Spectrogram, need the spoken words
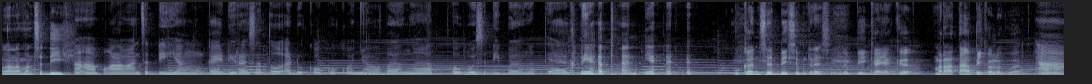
Pengalaman sedih. Ah, pengalaman sedih yang kayak dirasa tuh aduh kok gue konyol banget, kok gue sedih banget ya kelihatannya. Bukan sedih sebenarnya sih, lebih kayak ke meratapi kalau gua. ah,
